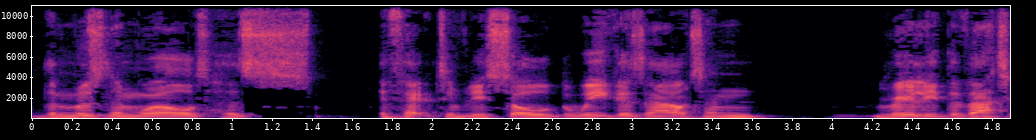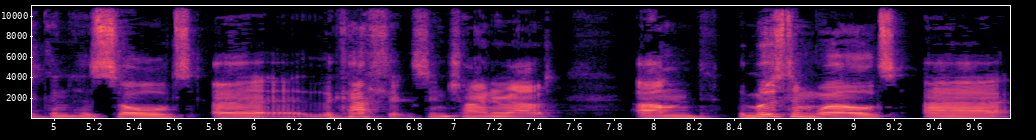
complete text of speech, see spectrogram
the Muslim world has effectively sold the Uyghurs out, and really the Vatican has sold uh, the Catholics in China out. Um, the Muslim world, uh,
